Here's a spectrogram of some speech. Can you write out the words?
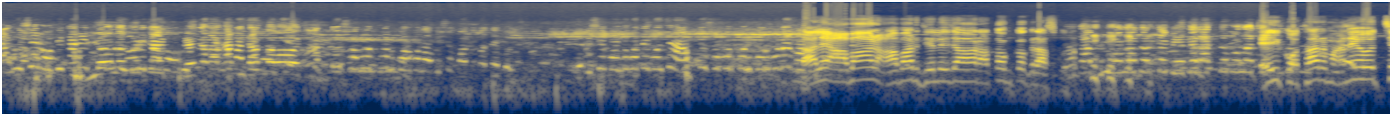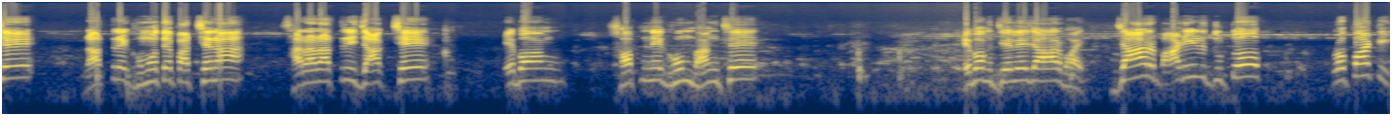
মানুষের অধিকারের জন্য লড়ে যাব। অভিষেক বন্দ্যোপাধ্যায় বলছেন, আত্মসমর্পণ করব না অভিষেক বন্দ্যোপাধ্যায় বলছেন অভিষেক বন্দ্যোপাধ্যায় বলছেন আত্মসমর্পণ করব না তাহলে আবার আবার জেলে যাওয়ার আতঙ্ক গ্রাস করবে এই কথার মানে হচ্ছে রাত্রে ঘুমোতে পারছে না সারা রাত্রি জাগছে এবং স্বপ্নে ঘুম ভাঙছে এবং জেলে যাওয়ার ভয়। যার বাড়ির দুটো প্রপার্টি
